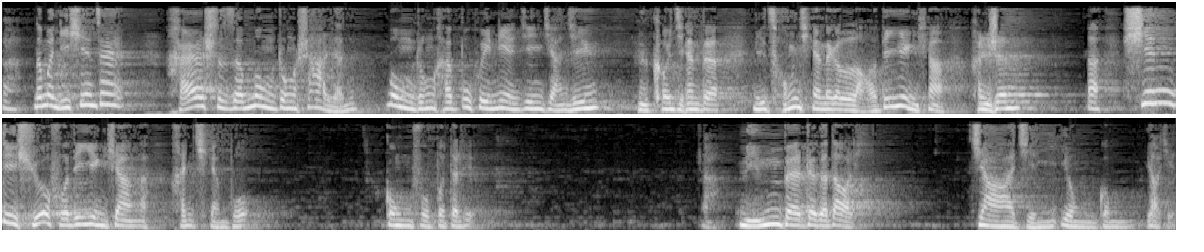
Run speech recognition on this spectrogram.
啊，那么你现在。还是在梦中杀人，梦中还不会念经讲经，可见得你从前那个老的印象很深啊，新的学佛的印象啊很浅薄，功夫不得力啊！明白这个道理，加紧用功要紧，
